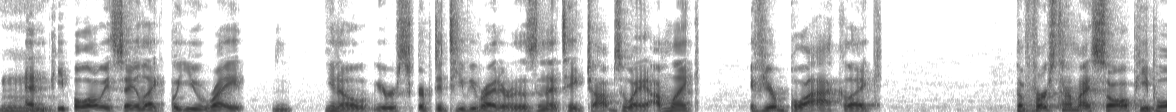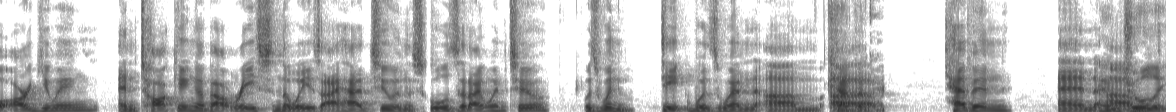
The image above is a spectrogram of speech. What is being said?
Mm. And people always say, like, but you write, you know, you're a scripted TV writer. Doesn't that take jobs away? I'm like, if you're black, like the first time I saw people arguing and talking about race in the ways I had to in the schools that I went to was when da- was when um Kevin. uh, Kevin and, And um, Julie.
